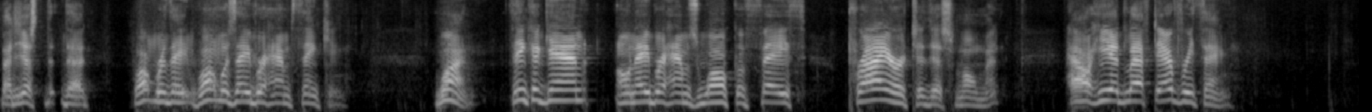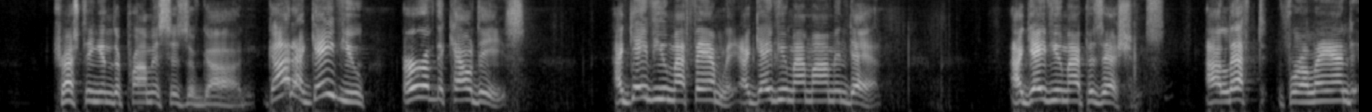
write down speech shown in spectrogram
But just the, what were they what was Abraham thinking? One, think again on Abraham's walk of faith prior to this moment how he had left everything, trusting in the promises of God. God, I gave you Ur of the Chaldees. I gave you my family. I gave you my mom and dad. I gave you my possessions. I left for a land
